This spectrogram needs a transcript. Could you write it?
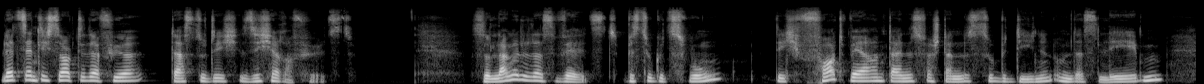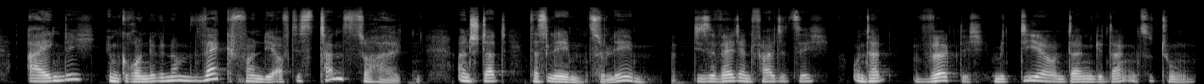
Letztendlich sorgt er dafür, dass du dich sicherer fühlst. Solange du das willst, bist du gezwungen, dich fortwährend deines Verstandes zu bedienen, um das Leben eigentlich im Grunde genommen weg von dir auf Distanz zu halten, anstatt das Leben zu leben. Diese Welt entfaltet sich und hat wirklich mit dir und deinen Gedanken zu tun.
